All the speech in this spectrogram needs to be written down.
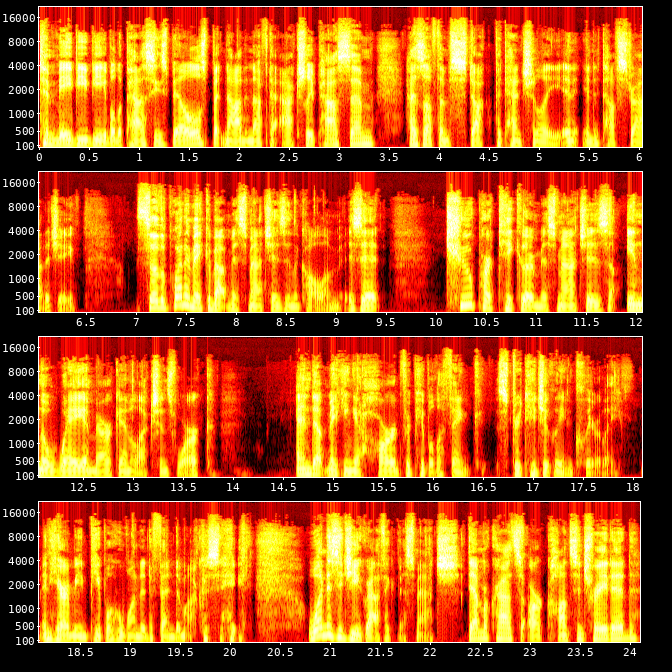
to maybe be able to pass these bills, but not enough to actually pass them, has left them stuck potentially in, in a tough strategy. So the point I make about mismatches in the column is that two particular mismatches in the way American elections work end up making it hard for people to think strategically and clearly. And here I mean people who want to defend democracy. One is a geographic mismatch. Democrats are concentrated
